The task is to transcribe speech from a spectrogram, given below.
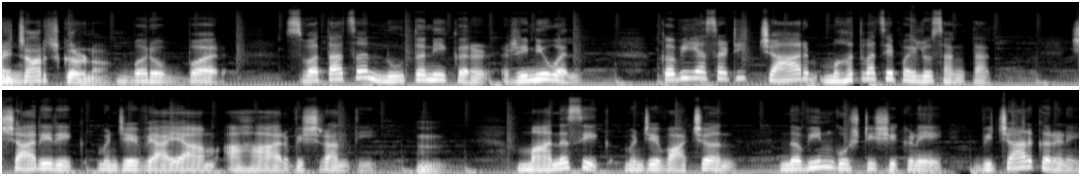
रिचार्ज करणं. बरोबर. स्वतःचं नूतनीकरण रिन्युअल कवी यासाठी चार महत्त्वाचे पैलू सांगतात. शारीरिक म्हणजे व्यायाम आहार विश्रांती. मानसिक म्हणजे वाचन नवीन गोष्टी शिकणे विचार करणे.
